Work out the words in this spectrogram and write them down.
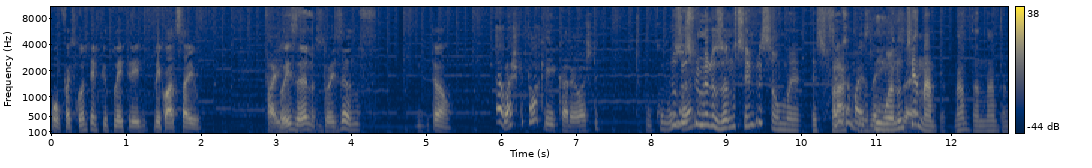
Pô, faz quanto tempo que o Play 3 Play 4 saiu? Faz Dois anos. Dois anos. Então. É, eu acho que tá ok, cara. Eu acho que, tipo, com um Os dois ano... primeiros anos sempre são mais fracos. são mais Com um ano lentos, não é. tinha nada. Nada, nada.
